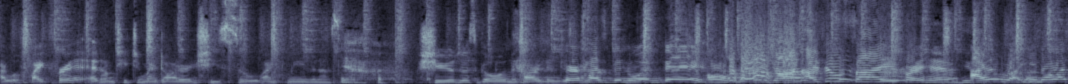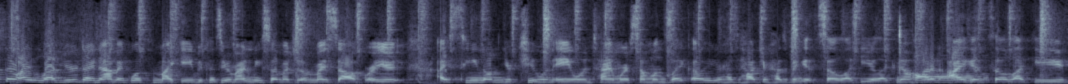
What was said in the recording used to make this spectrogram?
I would fight for it. And I'm teaching my daughter, and she's so like me, Vanessa. She'll just go in the garden and just Her like, husband one day. Oh my god, I feel sorry for him. He's I lo- you know what though I love your dynamic with Mikey because you remind me so much of myself. Where you, I seen on your Q and A one time where someone's like, "Oh, your hus- how'd your husband get so lucky?" You're like, "No, how did I get so lucky?"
